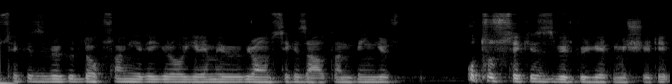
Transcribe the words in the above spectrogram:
18,97 euro 20,18 altın 1138,77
